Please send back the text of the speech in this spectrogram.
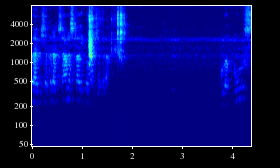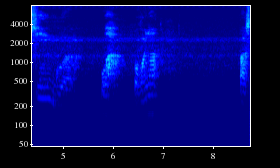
nggak bisa gerak sama sekali gue nggak bisa gerak. Gue pusing gue wah pokoknya pas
